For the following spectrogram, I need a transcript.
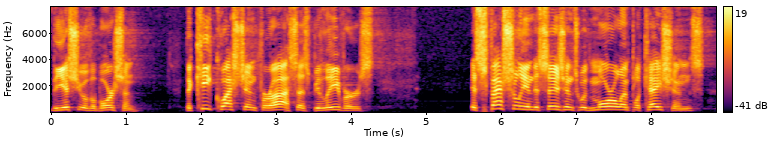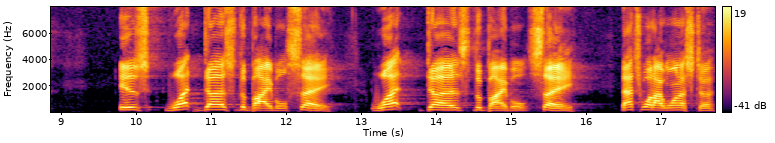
the issue of abortion, the key question for us as believers especially in decisions with moral implications, is what does the Bible say? What does the Bible say? That's what I want us to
